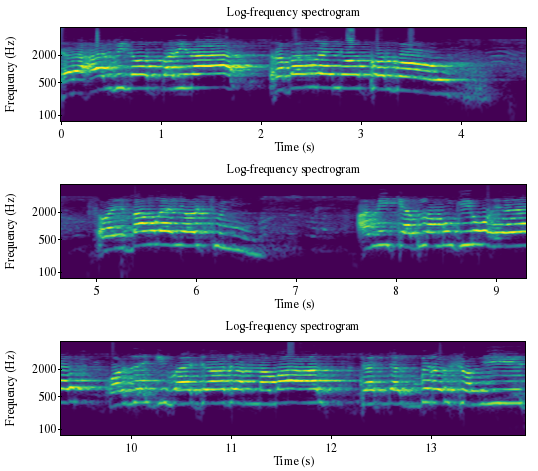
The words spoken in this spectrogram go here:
যারা আরবি নোট পারি না, তারা বাংলায় নোট করব। সবাই বাংলায় নোট শুনি। আমি কেবলামুখী হয়ে ফরজে কিফায় যাওয়ার নামাজ চার তাকবির শহীদ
